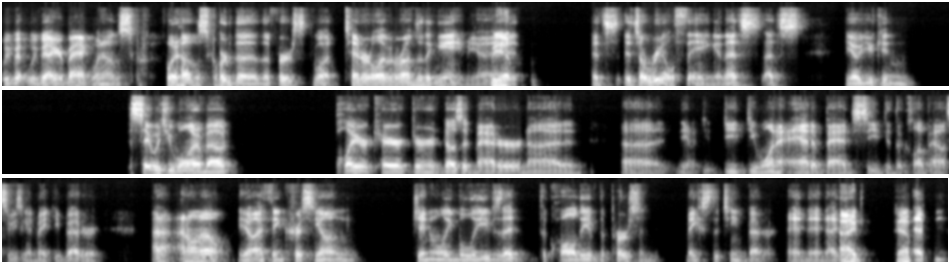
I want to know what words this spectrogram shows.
We've got we've got your back. Went out and sc- went out and scored the the first what ten or eleven runs of the game. Yeah, Yep. it- it's it's a real thing, and that's that's you know you can say what you want about player character and does it matter or not, and uh you know do, do you want to add a bad seed to the clubhouse if he's going to make you better? I don't, I don't know. You know, I think Chris Young genuinely believes that the quality of the person makes the team better, and and I I think yep. evident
